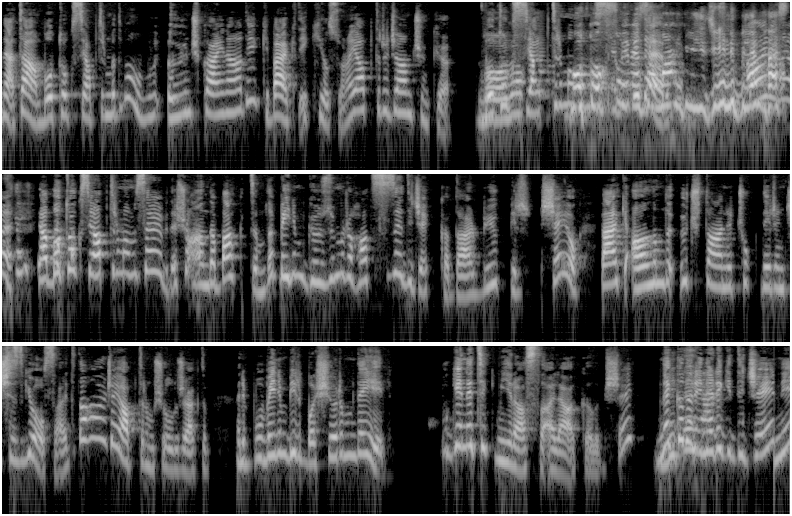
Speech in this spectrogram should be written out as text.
Ya tamam botoks yaptırmadım ama bu övünç kaynağı değil ki. Belki de iki yıl sonra yaptıracağım çünkü. Botoks yaptırmamın Botoksun sebebi de... zaman geleceğini bilemezsin. Aynen. Ya botoks yaptırmamın sebebi de şu anda baktığımda benim gözümü rahatsız edecek kadar büyük bir şey yok. Belki alnımda üç tane çok derin çizgi olsaydı daha önce yaptırmış olacaktım. Hani bu benim bir başarım değil. Bu genetik mirasla alakalı bir şey. Ne bir kadar ileri gideceğini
